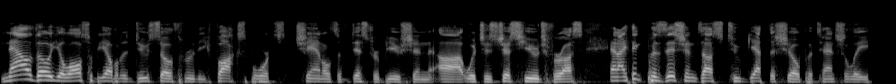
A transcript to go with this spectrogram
Now, though, you'll also be able to do so through the Fox Sports channels of distribution, uh, which is just huge for us. And I think positions us to get the show potentially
